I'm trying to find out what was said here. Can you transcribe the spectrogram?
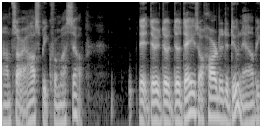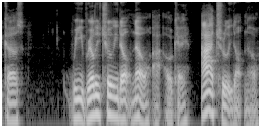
I'm sorry. I'll speak for myself the, the, the, days are harder to do now because we really truly don't know. I, okay, I truly don't know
